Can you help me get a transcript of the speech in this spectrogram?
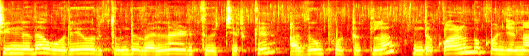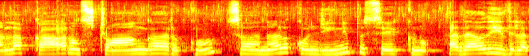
சின்னதாக ஒரே ஒரு துண்டு வெல்லம் எடுத்து வச்சுருக்கேன். அதுவும் போட்டுக்கலாம். இந்த குழம்பு கொஞ்சம் நல்லா காரம் ஸ்ட்ராங்காக இருக்கும். ஸோ அதனால் கொஞ்சம் இனிப்பு சேர்க்கணும். அதாவது இதில்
